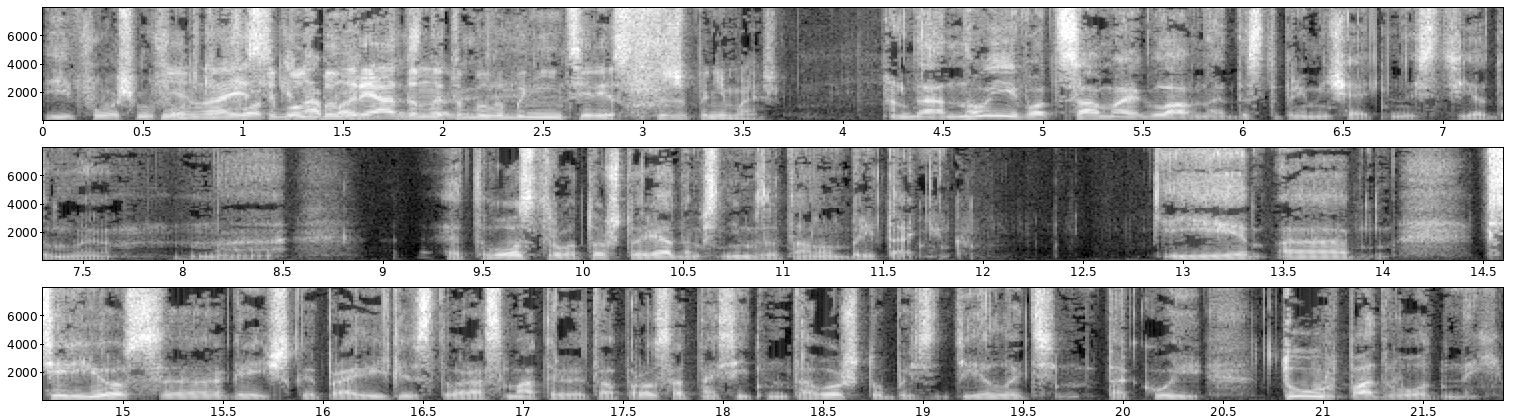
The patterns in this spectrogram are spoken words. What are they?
и в общем, фотки, Не, ну, а если бы он был рядом, оставляют. это было бы неинтересно, ты же понимаешь. Да, ну и вот самая главная достопримечательность, я думаю, этого острова, то, что рядом с ним затонул Британик. И э, всерьез греческое правительство рассматривает вопрос относительно того, чтобы сделать такой тур подводный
